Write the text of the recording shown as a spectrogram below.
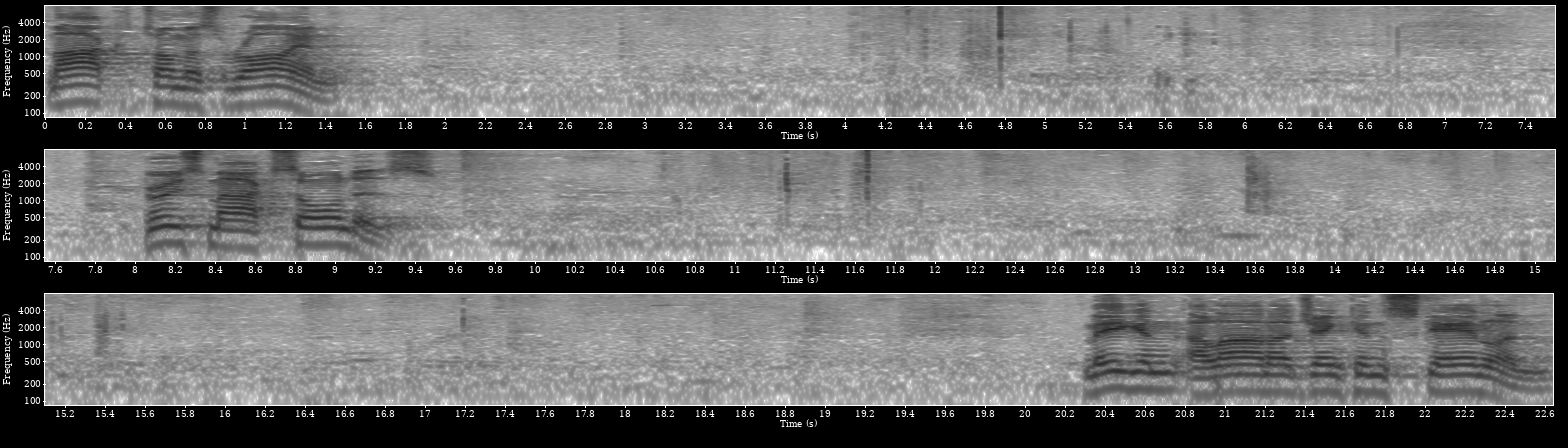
Mark Thomas Ryan. Bruce Mark Saunders. Meaghan Alana Jenkins Scanlon.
